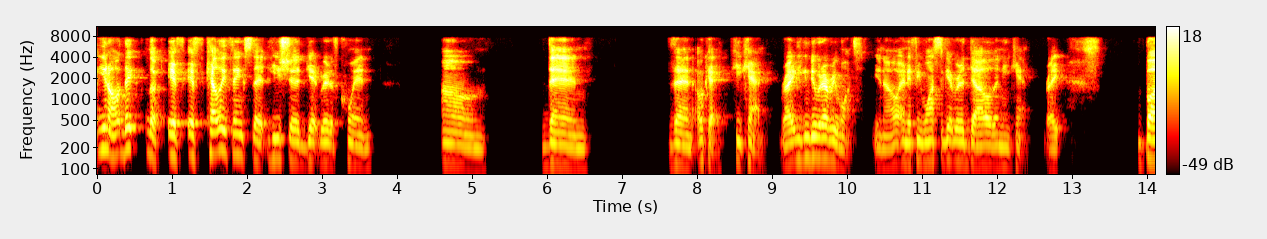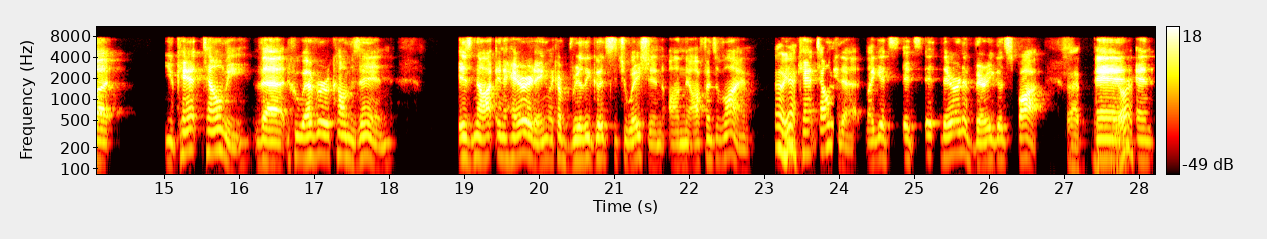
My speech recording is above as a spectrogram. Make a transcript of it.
you know, they look if if Kelly thinks that he should get rid of Quinn, um, then then okay, he can, right? He can do whatever he wants, you know. And if he wants to get rid of Del, then he can, right? But you can't tell me that whoever comes in is not inheriting like a really good situation on the offensive line. Oh yeah. You can't tell me that. Like it's it's it, they're in a very good spot. Are. And and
